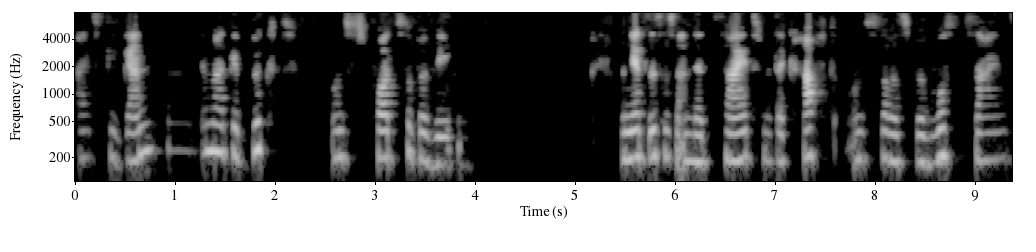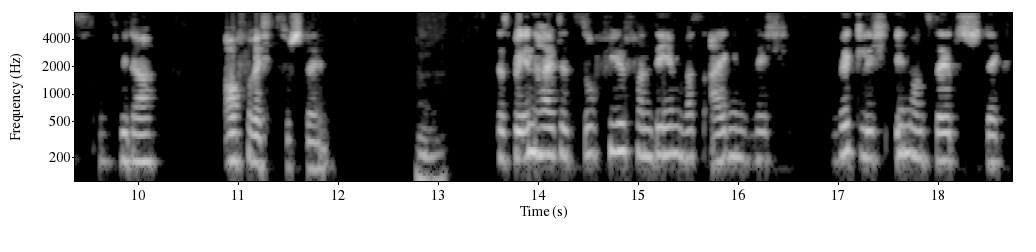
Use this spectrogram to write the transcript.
als Giganten immer gebückt uns fortzubewegen. Und jetzt ist es an der Zeit, mit der Kraft unseres Bewusstseins uns wieder aufrechtzustellen. Mhm. Das beinhaltet so viel von dem, was eigentlich wirklich in uns selbst steckt.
